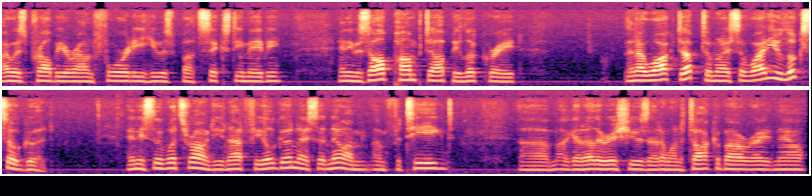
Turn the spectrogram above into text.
I was probably around 40. He was about 60 maybe. And he was all pumped up. He looked great. And I walked up to him and I said, Why do you look so good? And he said, What's wrong? Do you not feel good? And I said, No, I'm, I'm fatigued. Um, I got other issues I don't want to talk about right now.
